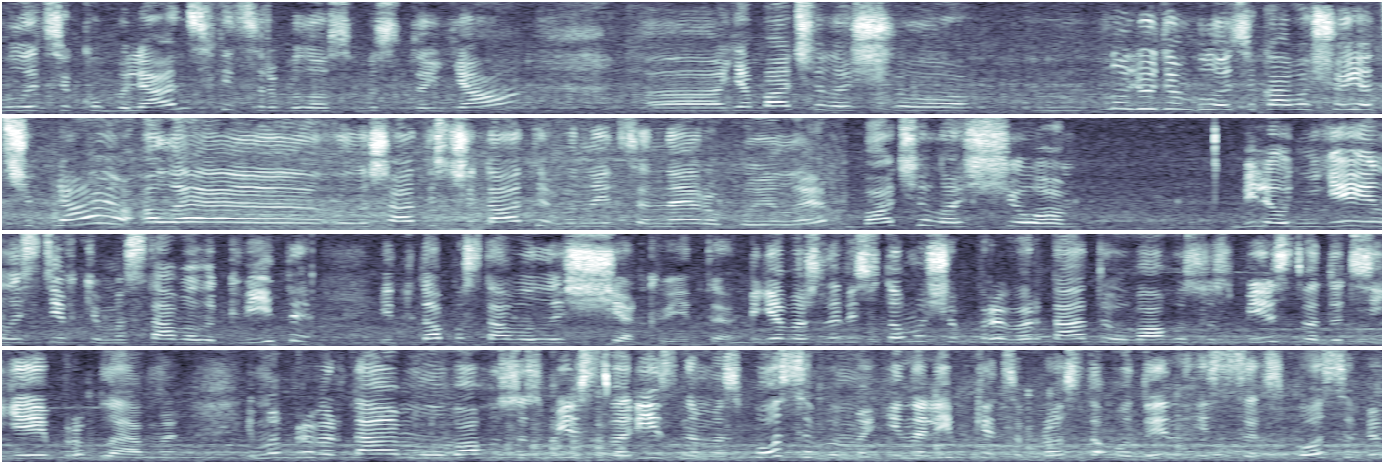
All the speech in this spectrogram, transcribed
вулиці Кобилянській, це робила особисто я. е, Я бачила, що ну, людям було цікаво, що я чіпляю, але лишатись читати вони це не робили. Бачила, що біля однієї листівки ми ставили квіти і туди поставили ще квіти. Є важливість в тому, щоб привертати увагу суспільства до цієї проблеми. І ми привертаємо увагу суспільства різними способами, і наліпки це просто один із цих способів,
